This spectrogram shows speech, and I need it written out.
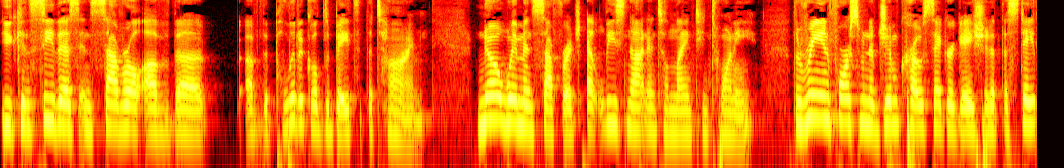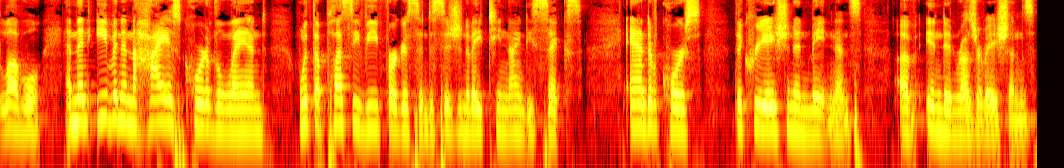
You can see this in several of the of the political debates at the time. No women's suffrage, at least not until 1920. The reinforcement of Jim Crow segregation at the state level, and then even in the highest court of the land with the Plessy v. Ferguson decision of 1896. And of course, the creation and maintenance of Indian reservations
